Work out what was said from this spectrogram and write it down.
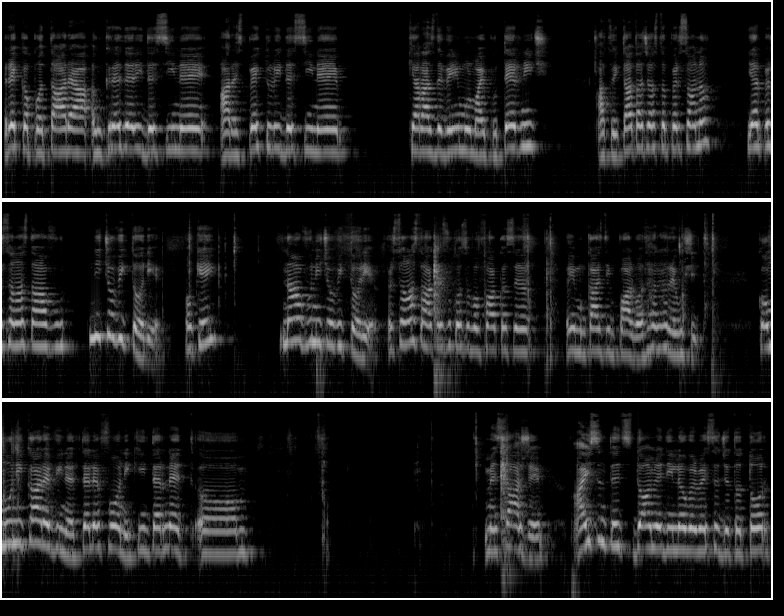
recăpătarea încrederii de sine, a respectului de sine, chiar ați devenit mult mai puternici, ați uitat această persoană, iar persoana asta a avut nicio victorie, ok? N-a avut nicio victorie. Persoana asta a crezut că o să vă facă să îi mâncați din palmă, dar n-a reușit. Comunicare vine, telefonic, internet, uh, mesaje. Aici sunteți, Doamne, din leu berbec săgetător,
